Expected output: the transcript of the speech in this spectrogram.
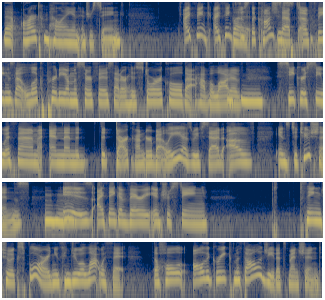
that are compelling and interesting I think I think But just the concept just- of things that look pretty on the surface that are historical that have a lot Mm-hmm. of secrecy with them and then the the dark underbelly as we've said of institutions Mm-hmm. is I think a very interesting thing to explore and you can do a lot with it. The whole all the Greek mythology that's mentioned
